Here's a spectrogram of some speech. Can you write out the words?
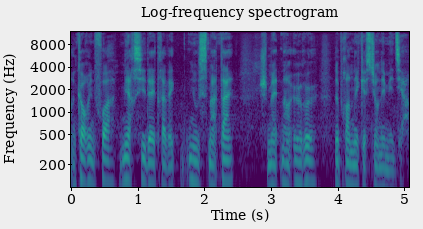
Encore une fois, merci d'être avec nous ce matin. Je suis maintenant heureux de prendre les questions des médias.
